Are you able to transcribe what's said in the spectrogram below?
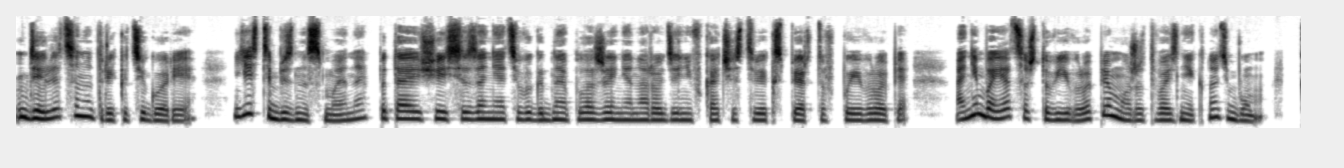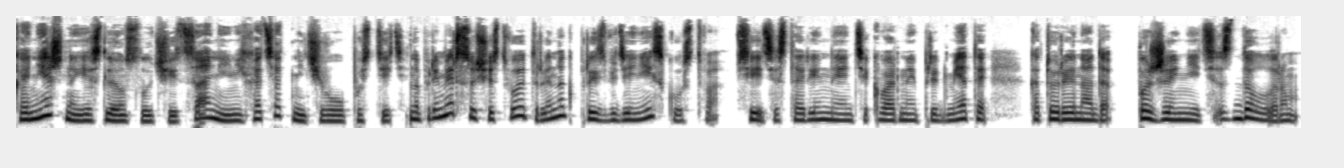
делятся на три категории. Есть и бизнесмены, пытающиеся занять выгодное положение на родине в качестве экспертов по Европе. Они боятся, что в Европе может возникнуть бум. Конечно, если он случится, они не хотят ничего упустить. Например, существует рынок произведений искусства. Все эти старинные антикварные предметы, которые надо поженить с долларом.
